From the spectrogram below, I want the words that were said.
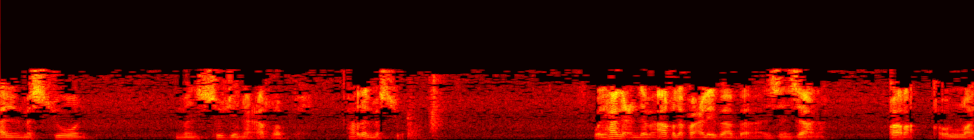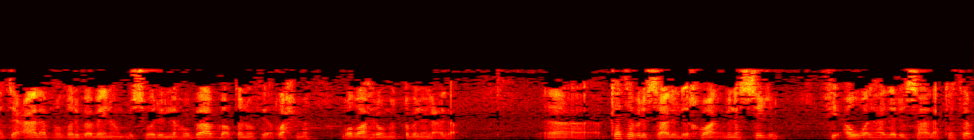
المسجون من سجن عن ربه. هذا المسجون. ولهذا عندما أغلقوا عليه باب الزنزانة قرأ قول الله تعالى فضرب بينهم بسور له باب باطنه فيه الرحمة وظاهره من قبله العذاب. آه، كتب رسالة لإخوانه من السجن. في أول هذه الرسالة كتب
